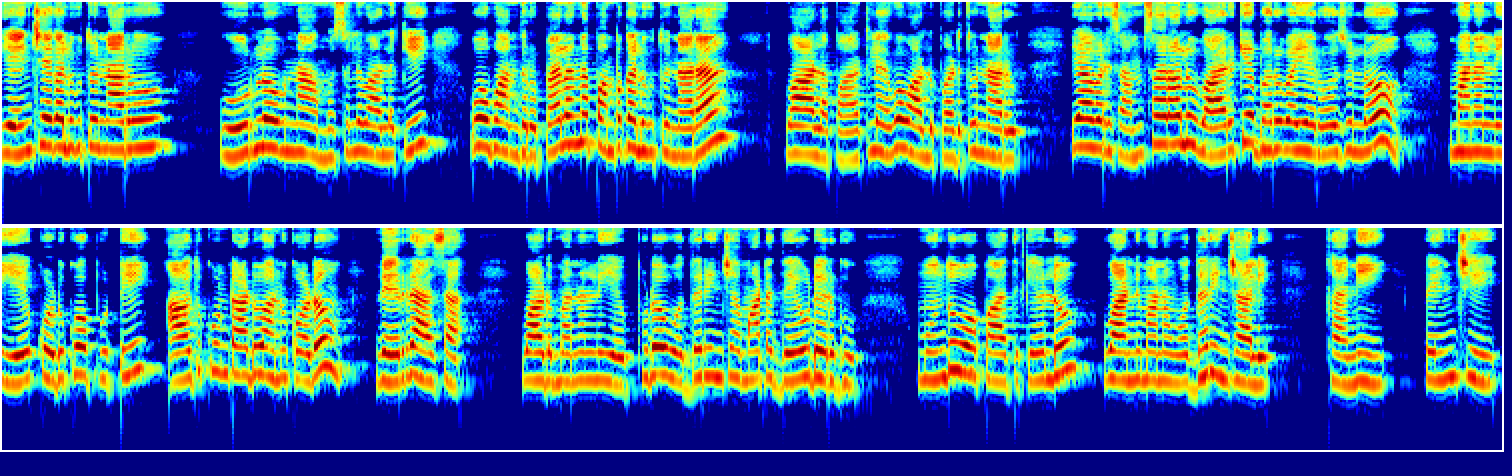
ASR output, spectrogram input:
ఏం చేయగలుగుతున్నారు? ఊర్లో ఉన్న ఆ ముసలి వాళ్ళకి ఓ వంద రూపాయలన్నా పంపగలుగుతున్నారా? వాళ్ళ పాటలేవో వాళ్ళు పడుతున్నారు. ఎవరి సంసారాలు వారికే బరువయ్యే రోజుల్లో మనల్ని ఏ కొడుకో పుట్టి ఆదుకుంటాడు అనుకోవడం వెర్రి ఆశ. వాడు మనల్ని ఎప్పుడో ఉద్ధరించే మాట దేవుడెరుగు. ముందు ఓ పాతికేళ్ళు వాడిని మనం ఉద్ధరించాలి. కానీ పెంచి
